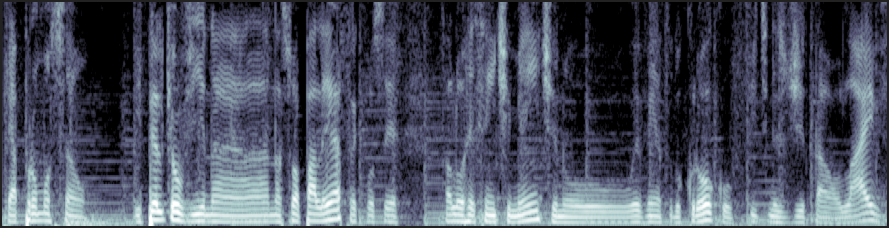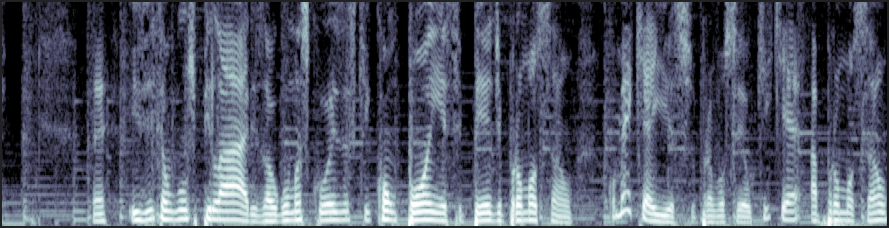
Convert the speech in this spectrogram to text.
que é a promoção. E pelo que eu vi na, na sua palestra, que você falou recentemente no evento do Croco, Fitness Digital Live, né, existem alguns pilares, algumas coisas que compõem esse P de promoção. Como é que é isso para você? O que, que é a promoção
